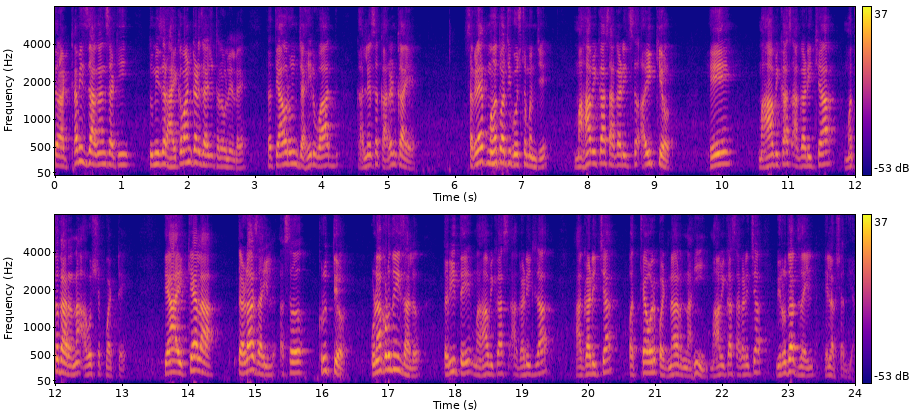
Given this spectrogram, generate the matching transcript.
तर अठ्ठावीस जागांसाठी तुम्ही जर हायकमांडकडे जायचं ठरवलेलं आहे तर त्यावरून जाहीर वाद घालण्याचं कारण काय आहे? सगळ्यात महत्त्वाची गोष्ट म्हणजे महाविकास आघाडीचं ऐक्य हे महाविकास आघाडीच्या मतदारांना आवश्यक वाटते त्या ऐक्याला तडा जाईल असं कृत्य कुणाकडूनही झालं तरी ते महाविकास आघाडीला आघाडीच्या पथ्यावर पडणार नाही महाविकास आघाडीच्या विरोधात जाईल हे लक्षात घ्या.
